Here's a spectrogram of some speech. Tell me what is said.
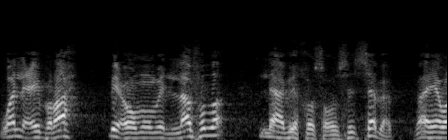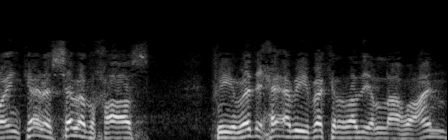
والعبرة بعموم اللفظ لا بخصوص السبب فهي وإن كان السبب خاص في مدح أبي بكر رضي الله عنه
